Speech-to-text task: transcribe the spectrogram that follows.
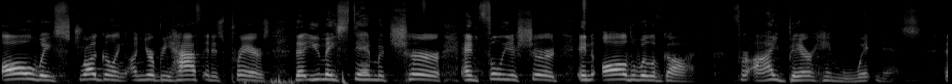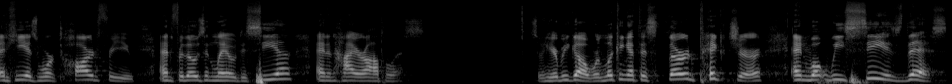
always struggling on your behalf in his prayers, that you may stand mature and fully assured in all the will of God. For I bear him witness that he has worked hard for you and for those in Laodicea and in Hierapolis. So here we go. We're looking at this third picture, and what we see is this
